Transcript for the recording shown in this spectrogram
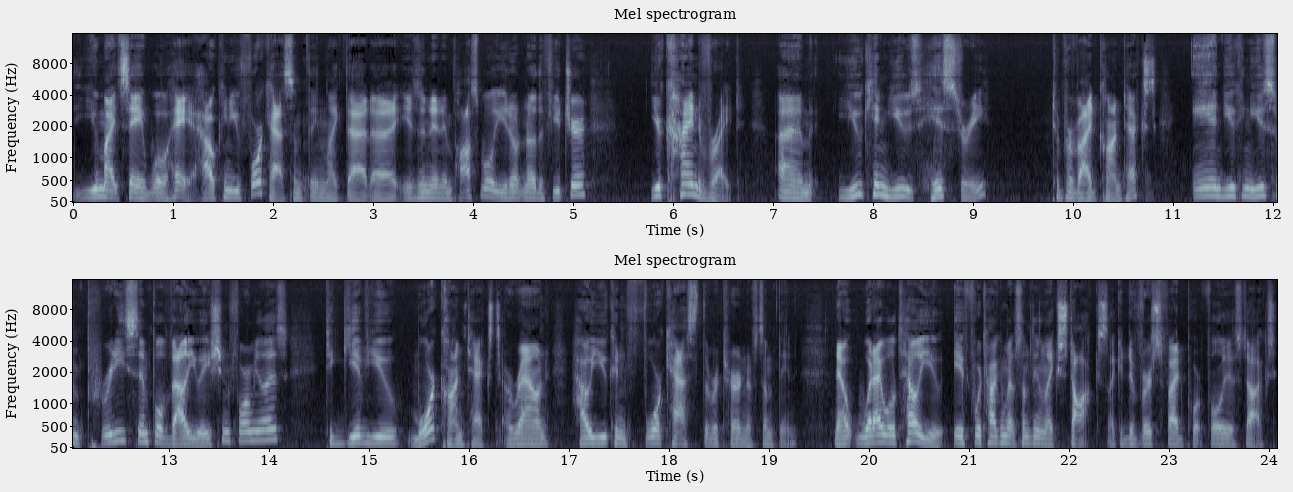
you might say, well, hey, how can you forecast something like that? Uh, not it impossible? You don't know the future? You're kind of right. Um, you can use history to provide context, and you can use some pretty simple valuation formulas to give you more context around how you can forecast the return of something. Now, what I will tell you, if we're talking about something like stocks, like a diversified portfolio of stocks,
